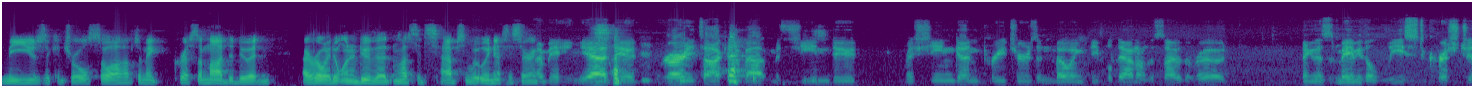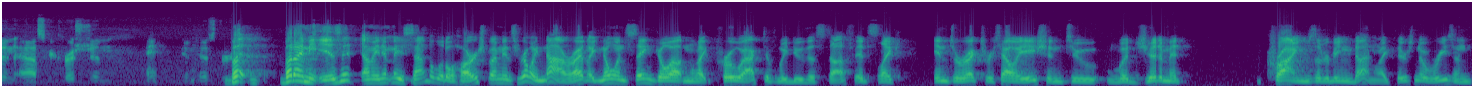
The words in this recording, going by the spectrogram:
me use the controls, so I'll have to make Chris a mod to do it. And I really don't want to do that unless it's absolutely necessary. I mean, yeah, dude. We're already talking about machine dude, machine gun preachers and mowing people down on the side of the road. I think this is maybe the least Christian ask a Christian in history. But but I mean, is it? I mean, it may sound a little harsh, but I mean, it's really not, right? Like, no one's saying go out and like proactively do this stuff. It's like in direct retaliation to legitimate crimes that are being done. Like, there's no reason,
